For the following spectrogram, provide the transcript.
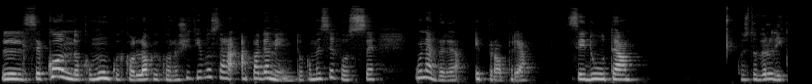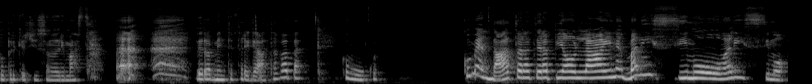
il secondo comunque colloquio conoscitivo sarà a pagamento, come se fosse una vera e propria seduta. Questo ve lo dico perché ci sono rimasta veramente fregata. Vabbè, comunque. Com'è andata la terapia online? Malissimo, malissimo.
